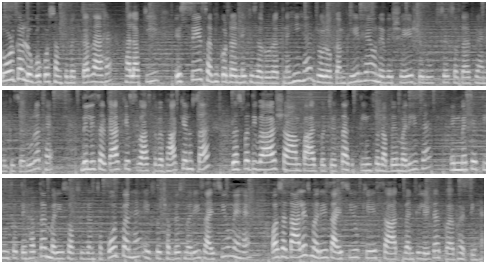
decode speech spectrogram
तोड़कर लोगों को संक्रमित कर रहा है। हालाँकि इससे सभी को डरने की ज़रूरत नहीं है। जो लोग गंभीर हैं, उन्हें विशेष रूप से सतर्क रहने की ज़रूरत है। दिल्ली सरकार के स्वास्थ्य विभाग के अनुसार बृहस्पतिवार शाम पाँच बजे तक 390 मरीज़ हैं। इनमें से तीन सौ तिहत्तर मरीज़ ऑक्सीजन सपोर्ट पर हैं 126 मरीज़ आईसीयू में हैं और 47 मरीज़ आईसीयू के साथ वेंटिलेटर पर भर्ती हैं।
